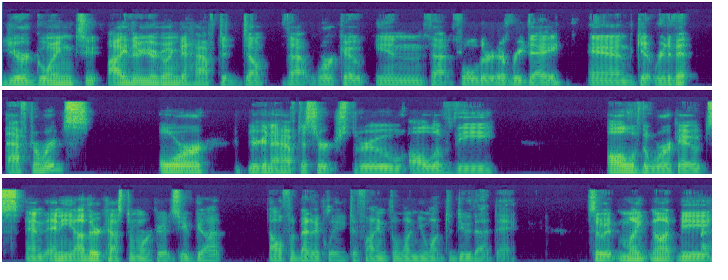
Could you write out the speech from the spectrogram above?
you're going to either you're going to have to dump that workout in that folder every day and get rid of it afterwards or you're going to have to search through all of the all of the workouts and any other custom workouts you've got alphabetically to find the one you want to do that day so it might not be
